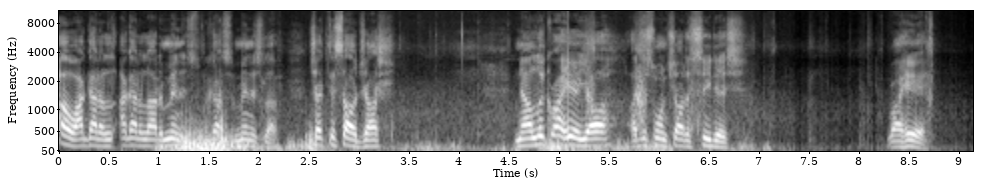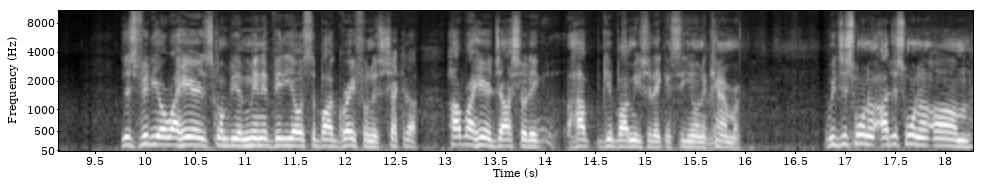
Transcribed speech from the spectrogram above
Oh, I got a, I got a lot of minutes. We got some minutes left. Check this out, Josh. Now look right here, y'all. I just want y'all to see this. Right here. This video right here is gonna be a minute video. It's about gratefulness. Check it out. Hop right here, Josh, so they hop get by me so they can see you on the camera. We just wanna, I just wanna, um,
